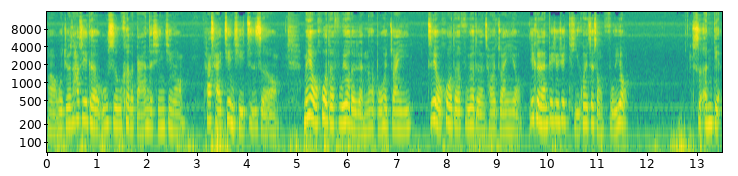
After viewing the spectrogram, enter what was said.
啊，我觉得他是一个无时无刻的感恩的心境哦，他才尽其职责哦。没有获得福佑的人呢，不会专一。只有获得福佑的人才会专一哦。一个人必须去体会这种福佑是恩典。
